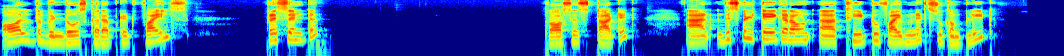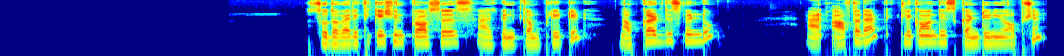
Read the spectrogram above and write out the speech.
all the Windows corrupted files. Press enter. Process started and this will take around uh, 3 to 5 minutes to complete. So the verification process has been completed. Now cut this window and after that click on this continue option.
